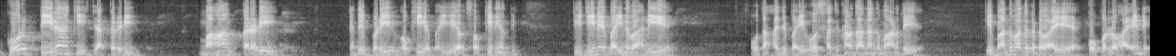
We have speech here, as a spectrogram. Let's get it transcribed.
ਗੁਰ ਪੀਰਾਂ ਕੀ ਚਾਕਰੜੀ ਮਹਾ ਕਰੜੀ ਕਹਿੰਦੇ ਬੜੀ ਔਖੀ ਹੈ ਭਾਈ ਇਹ ਸੌਖੀ ਨਹੀਂ ਹੁੰਦੀ ਕਿ ਜਿਹਨੇ ਭਾਈ ਨਿਭਾ ਲਈ ਹੈ ਉਹ ਤਾਂ ਅੱਜ ਭਾਈ ਉਹ ਸੱਚਖੰਡ ਦਾ ਆਨੰਦ ਮਾਣਦੇ ਹੈ ਕਿ ਬੰਦ-ਬੰਦ ਕਟਵਾਏ ਹੈ ਕੋਪਰ ਲੋਹਾਏ ਨੇ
